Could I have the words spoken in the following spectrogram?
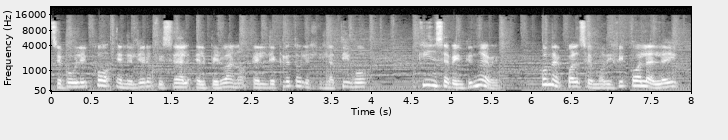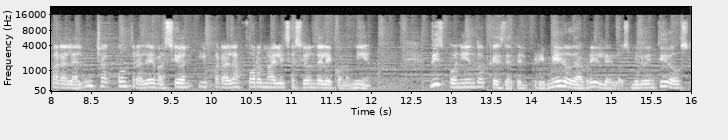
se publicó en el diario oficial El Peruano el decreto legislativo 1529, con el cual se modificó la ley para la lucha contra la evasión y para la formalización de la economía, disponiendo que desde el 1 de abril de 2022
